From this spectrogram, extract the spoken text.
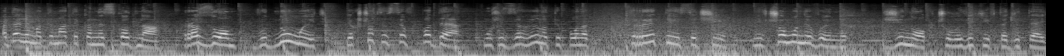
А далі математика не складна. Разом в одну мить, якщо це все впаде, можуть загинути понад три тисячі ні в чому не винних жінок, чоловіків та дітей.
